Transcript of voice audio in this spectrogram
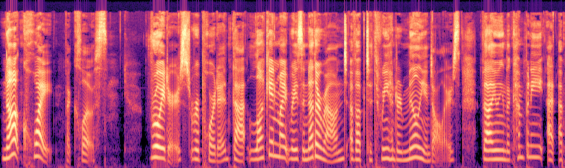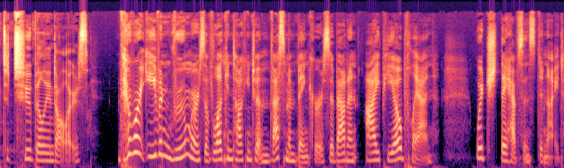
Not quite, but close. Reuters reported that Luckin might raise another round of up to $300 million, valuing the company at up to $2 billion. There were even rumors of Luckin talking to investment bankers about an IPO plan, which they have since denied.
